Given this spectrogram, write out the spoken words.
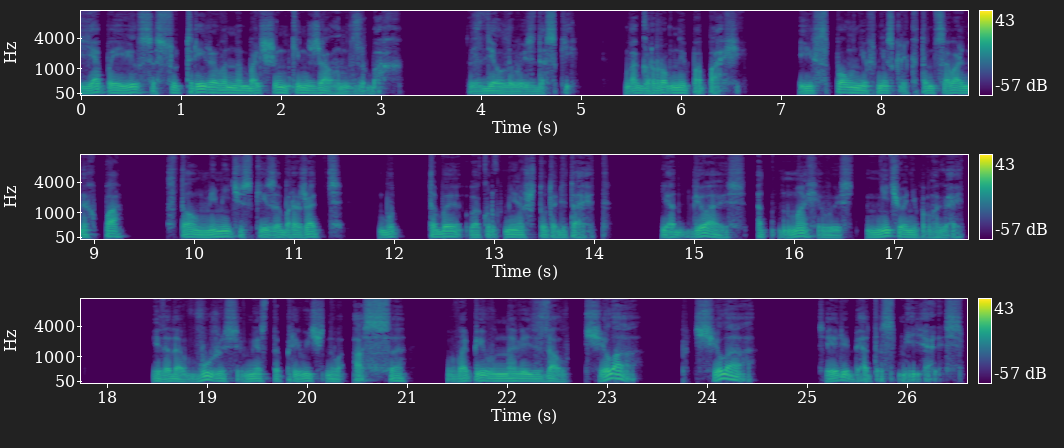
я появился с утрированно большим кинжалом в зубах. Сделал его из доски, в огромной папахе, и, исполнив несколько танцевальных па, стал мимически изображать, будто бы вокруг меня что-то летает. Я отбиваюсь, отмахиваюсь, ничего не помогает. И тогда в ужасе вместо привычного асса вопил на весь зал «Пчела! Пчела!» Все ребята смеялись.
